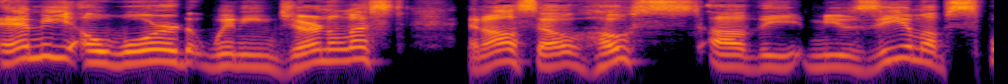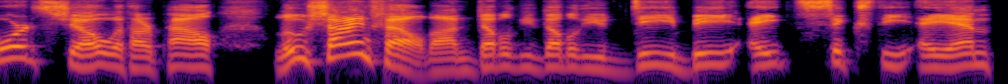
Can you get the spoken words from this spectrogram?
Emmy Award winning journalist and also host of the Museum of Sports show with our pal Lou Scheinfeld on WWDB 860 AM.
